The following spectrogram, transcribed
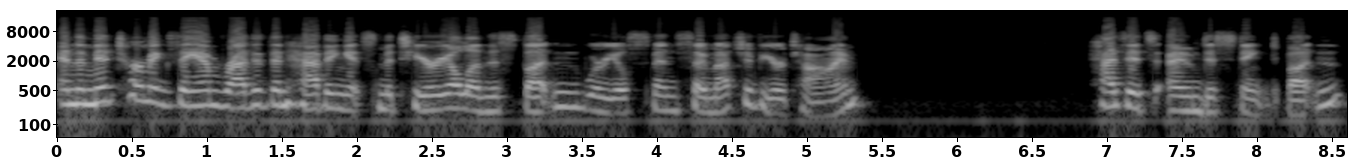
And the midterm exam, rather than having its material in this button where you'll spend so much of your time, has its own distinct button.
